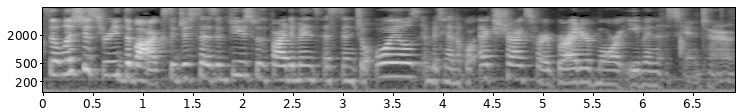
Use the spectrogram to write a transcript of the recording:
so let's just read the box. It just says infused with vitamins, essential oils, and botanical extracts for a brighter, more even skin tone.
